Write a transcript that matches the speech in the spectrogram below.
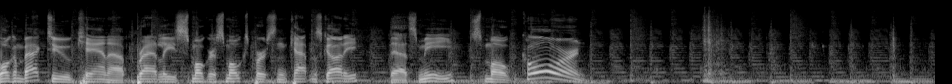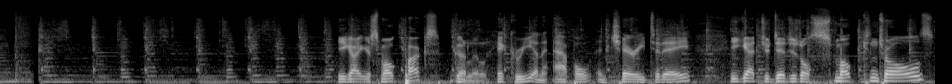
Welcome back to Can a Bradley Smoker Smokesperson Captain Scotty. That's me, Smoke Corn. You got your smoke pucks. You got a little hickory and apple and cherry today. You got your digital smoke controls,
